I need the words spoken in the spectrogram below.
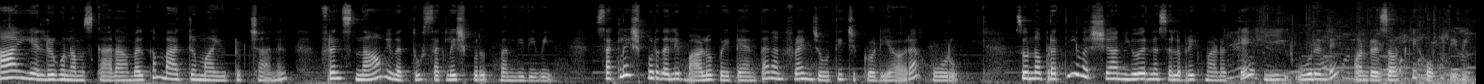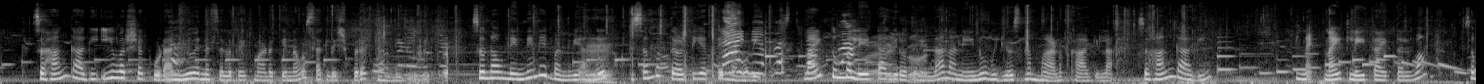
ಹಾಯ್ ಎಲ್ರಿಗೂ ನಮಸ್ಕಾರ. Welcome back to my YouTube channel friends ನಾವಿವತ್ತು ಸಕಲೇಶ್ಪುರಕ್ಕೆ ಬಂದಿದ್ದೀವಿ. ಸಕಲೇಶ್ಪುರದಲ್ಲಿ ಬಾಳುಪೇಟೆ ಅಂತ ನನ್ನ ಫ್ರೆಂಡ್ ಜ್ಯೋತಿ ಚಿಕ್ಕೋಡಿ ಅವರ ಊರು. ಸೊ ನಾವು ಪ್ರತಿ ವರ್ಷ ನ್ಯೂ ಇಯರ್ನ ಸೆಲೆಬ್ರೇಟ್ ಮಾಡೋಕ್ಕೆ ಈ ಊರಲ್ಲೇ ಒಂದು ರೆಸಾರ್ಟ್ಗೆ ಹೋಗ್ತೀವಿ. ಸೊ ಹಾಗಾಗಿ ಈ ವರ್ಷ ಕೂಡ ನ್ಯೂ ಇಯರ್ನ ಸೆಲೆಬ್ರೇಟ್ ಮಾಡೋಕ್ಕೆ ನಾವು ಸಕಲೇಶ್ಪುರಕ್ಕೆ ಬಂದಿದ್ದೀವಿ. ಸೊ ನಾವು ನಿನ್ನೆನೇ ಬಂದ್ವಿ ಅಂದರೆ ಡಿಸೆಂಬರ್ ತರ್ಟಿಯತ್ತೇ ಬಂದ್ವಿ. ನೈಟ್ ತುಂಬ ಲೇಟ್ ಆಗಿರೋದ್ರಿಂದ ನಾನು ಏನೂ ವೀಡಿಯೋಸ್ನ ಮಾಡೋಕ್ಕಾಗಿಲ್ಲ. ಸೊ ಹಾಗಾಗಿ ನೈಟ್ ಲೇಟ್ ಆಯ್ತಲ್ವಾ? ಸೊ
